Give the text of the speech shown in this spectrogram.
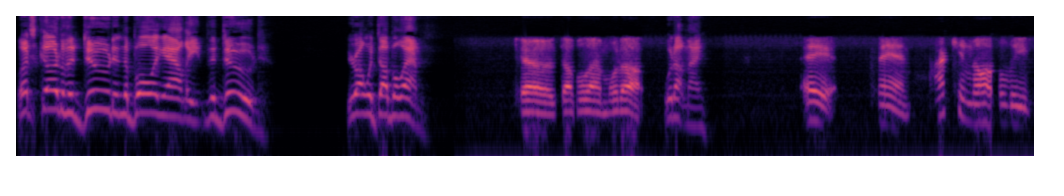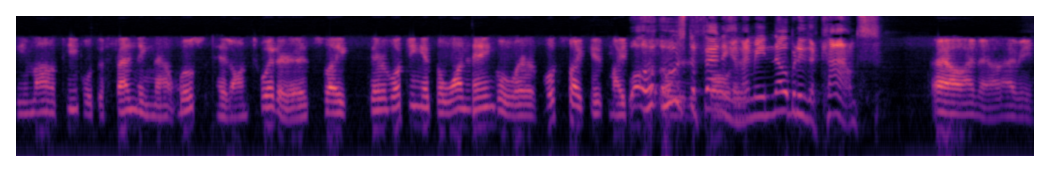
Let's go to the dude in the bowling alley. The dude. You're on with Double M. Yo, Double M, what up? What up, man? Hey, man, I cannot believe the amount of people defending that Wilson hit on Twitter. It's like they're looking at the one angle where it looks like it might. Well, be who's defending him? I mean, nobody that counts. Oh, I know. I mean,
